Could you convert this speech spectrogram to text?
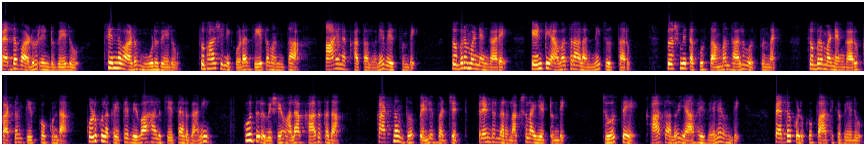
పెద్దవాడు రెండు వేలు చిన్నవాడు మూడు వేలు. సుభాషిని కూడా జీతమంతా ఆయన ఖాతాలోనే వేస్తుంది. సుబ్రహ్మణ్యం గారే ఇంటి అవసరాలన్నీ చూస్తారు. సుష్మితకు సంబంధాలు వస్తున్నాయి. సుబ్రహ్మణ్యం గారు కట్నం తీసుకోకుండా కొడుకులకైతే వివాహాలు చేశాడు గాని కూతురు విషయం అలా కాదు కదా. కట్నంతో పెళ్ళి బడ్జెట్ రెండున్నర లక్షలు అయ్యేట్టుంది. చూస్తే ఖాతాలో యాభై వేలే ఉంది. పెద్ద కొడుకు పాతిక వేలు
